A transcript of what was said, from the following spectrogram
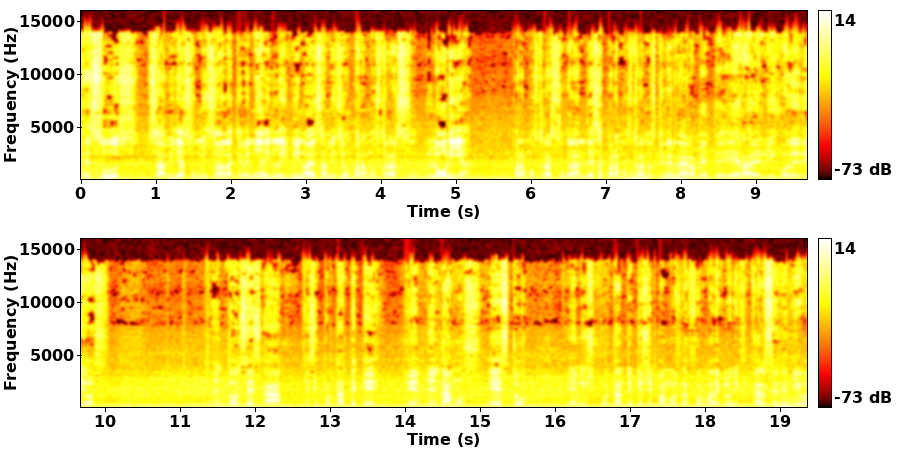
Jesús sabía su misión a la que venía y vino a esa misión para mostrar su gloria, para mostrar su grandeza, para mostrarnos que verdaderamente era el Hijo de Dios. Entonces ah, es importante que, que entendamos esto, es importante que sepamos la forma de glorificarse de Dios.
